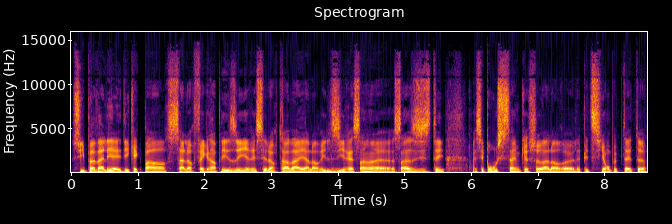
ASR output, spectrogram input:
s'ils peuvent aller aider quelque part, ça leur fait grand plaisir et c'est leur travail. Alors, ils iraient sans, euh, sans hésiter. Mais c'est pas aussi simple que ça. Alors, la pétition, on peut peut-être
